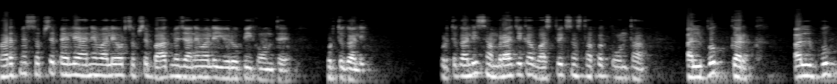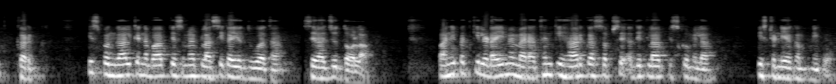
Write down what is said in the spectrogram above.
भारत में सबसे पहले आने वाले और सबसे बाद में जाने वाले यूरोपीय कौन थे? पुर्तगाली। पुर्तगाली साम्राज्य का वास्तविक संस्थापक कौन था? अलबुक कर्क अलबुक कर्क किस बंगाल के नवाब के समय प्लासी का युद्ध हुआ था, सिराजुद्दौला। पानीपत की लड़ाई में मैराथन की हार का सबसे अधिक लाभ किसको मिला? ईस्ट इंडिया कंपनी को।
